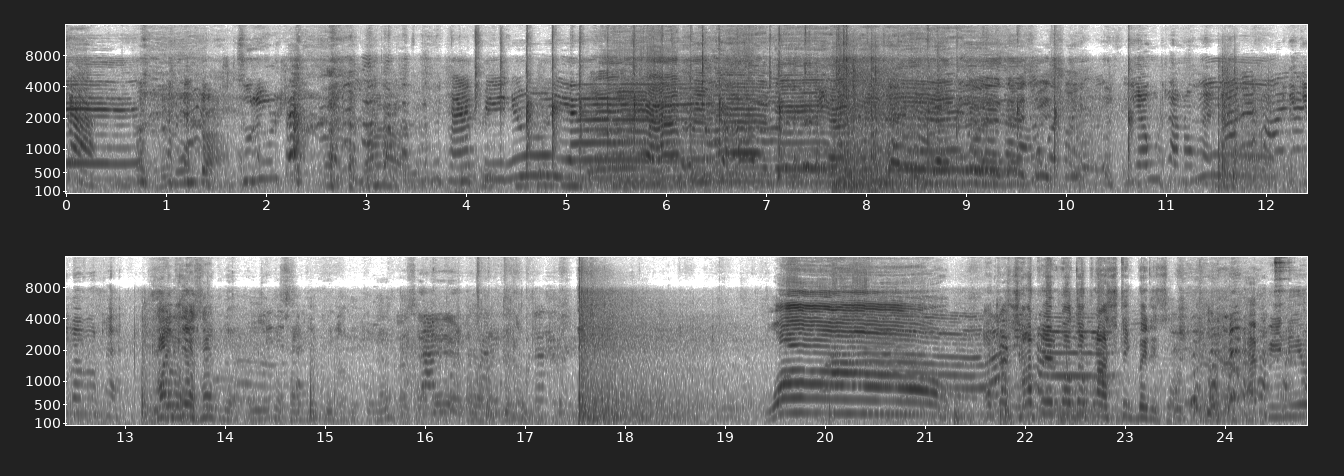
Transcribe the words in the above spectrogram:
হ্যাঁ, চুরি উল্টা। হ্যাপি নিউ ইয়ার একটা সাপের মতো প্লাস্টিক বেরিয়েছে। Happy new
